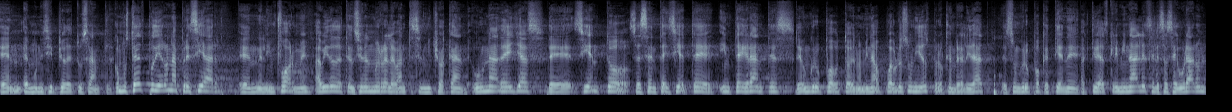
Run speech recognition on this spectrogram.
en el municipio de Tuzantla. Como ustedes pudieron apreciar en el informe, ha habido detenciones muy relevantes en Michoacán. Una de ellas de 167 integrantes de un grupo autodenominado Pueblos Unidos, pero que en realidad es un grupo que tiene actividades criminales. Se les aseguraron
